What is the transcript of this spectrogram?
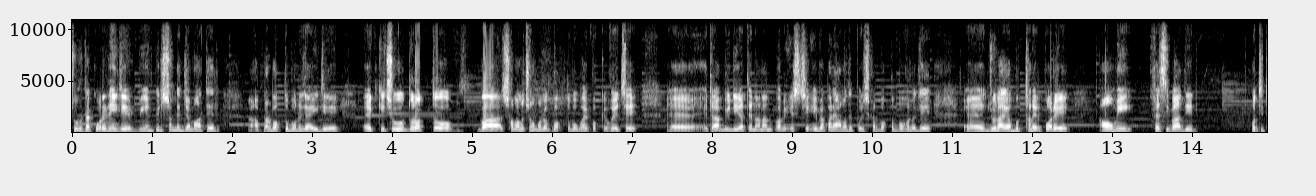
শুরুটা করে নিই যে বিএনপির সঙ্গে জামাতের আপনার বক্তব্য অনুযায়ী যে কিছু দূরত্ব বা সমালোচনামূলক বক্তব্য উভয় পক্ষে হয়েছে এটা মিডিয়াতে নানানভাবে এসছে। এই ব্যাপারে আমাদের পরিষ্কার বক্তব্য হলো যে জুলাই অভ্যুত্থানের পরে আওয়ামী ফ্যাসিবাদীর কথিত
